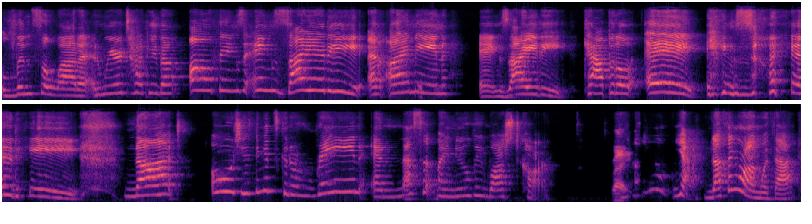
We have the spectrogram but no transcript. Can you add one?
Linsalata, and we are talking about all things anxiety. And I mean anxiety, capital A, anxiety. Not, oh, do you think it's going to rain and mess up my newly washed car? Right. Yeah, nothing wrong with that.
